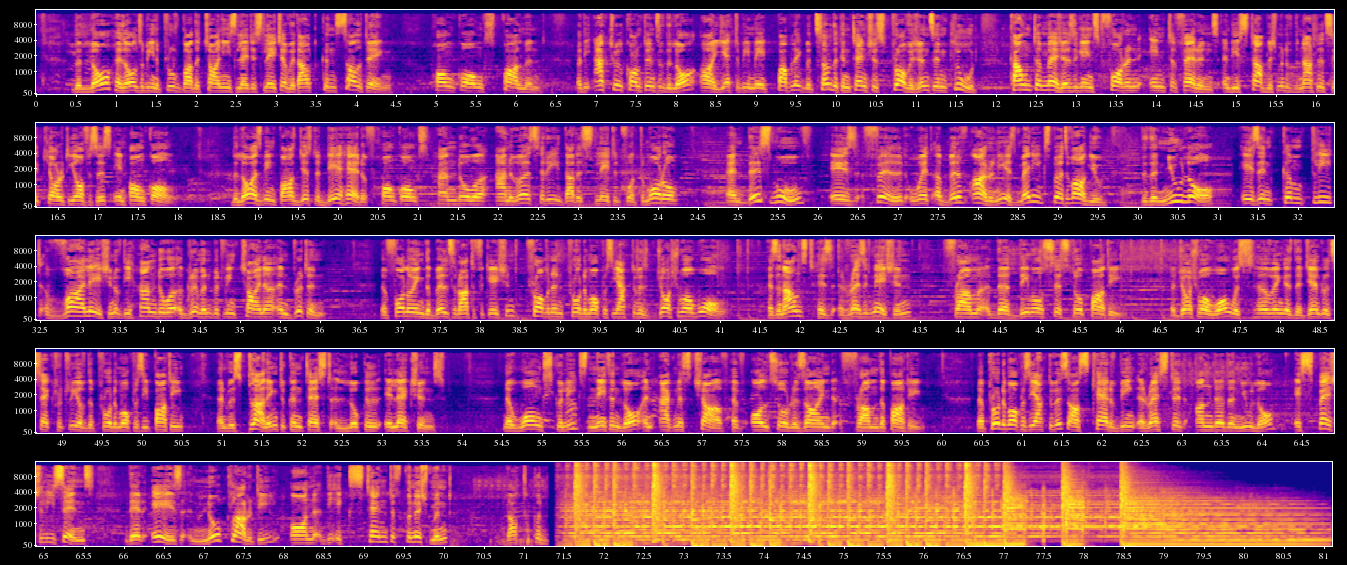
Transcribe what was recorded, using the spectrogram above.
The law has also been approved by the Chinese legislature without consulting Hong Kong's parliament. But the actual contents of the law are yet to be made public, but some of the contentious provisions include countermeasures against foreign interference and the establishment of the national security offices in Hong Kong. The law has been passed just a day ahead of Hong Kong's handover anniversary that is slated for tomorrow. And this move is filled with a bit of irony as many experts have argued that the new law is in complete violation of the handover agreement between China and Britain. Now, following the bill's ratification, prominent pro-democracy activist Joshua Wong has announced his resignation from the Demosisto party. Joshua Wong was serving as the General Secretary of the Pro-Democracy Party and was planning to contest local elections. Now, Wong's colleagues Nathan Law and Agnes Chow have also resigned from the party. The pro-democracy activists are scared of being arrested under the new law, especially since there is no clarity on the extent of punishment that could Thank you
